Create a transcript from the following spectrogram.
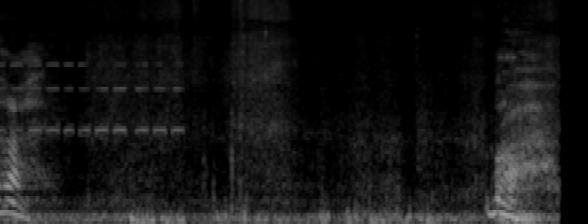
Ah. Ah.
